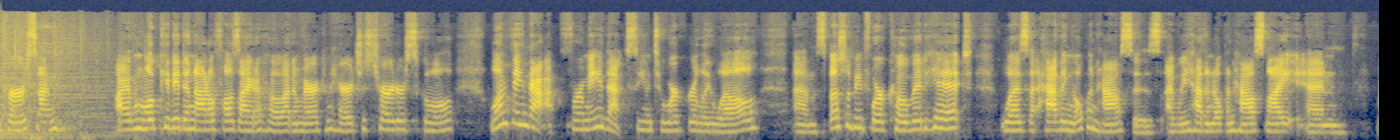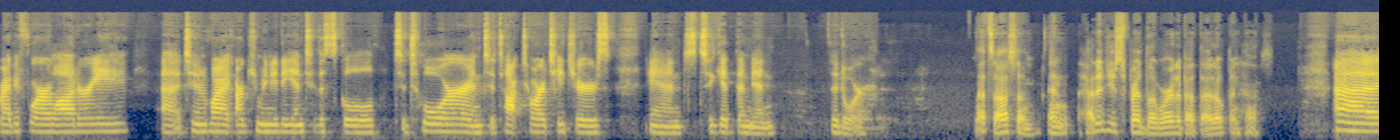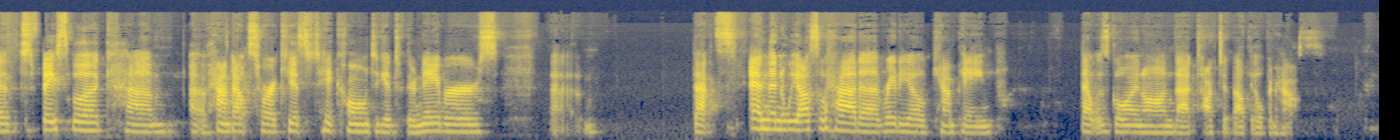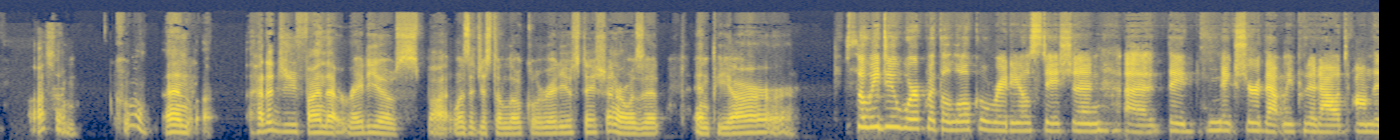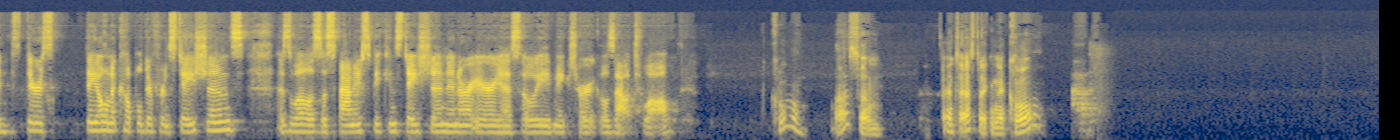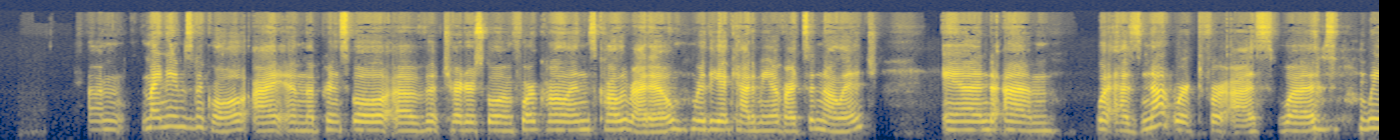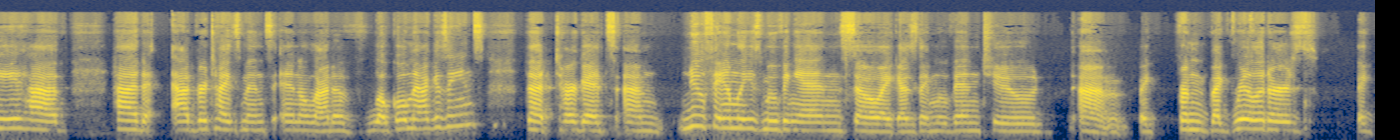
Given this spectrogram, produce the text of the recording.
First, I'm I'm located in Idaho Falls, Idaho, at American Heritage Charter School. One thing that for me that seemed to work really well, um, especially before COVID hit, was having open houses. Uh, we had an open house night and right before our lottery uh, to invite our community into the school to tour and to talk to our teachers and to get them in the door. That's awesome. And how did you spread the word about that open house? Uh, Facebook, um, uh, handouts to our kids to take home to give to their neighbors. Um, that's and then we also had a radio campaign that was going on that talked about the open house. Awesome, cool. And uh, how did you find that radio spot? Was it just a local radio station, or was it NPR? Or so we do work with a local radio station. Uh, they make sure that we put it out on the. There's they own a couple different stations as well as a Spanish speaking station in our area. So we make sure it goes out to all. Cool. Awesome. Fantastic. Nicole? Um, my name is Nicole. I am the principal of Charter School in Fort Collins, Colorado. We're the Academy of Arts and Knowledge. And um, what has not worked for us was we have had advertisements in a lot of local magazines that targets um, new families moving in. So like as they move into um, like from like realtors, like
